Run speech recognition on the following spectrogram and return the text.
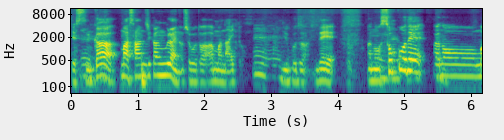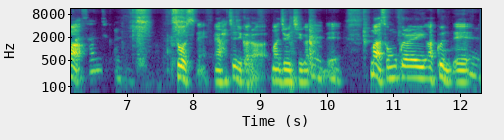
ですが、まあ3時間ぐらいの仕事はあんまないとうんうん。いうことなんで、あの、うんそこで、あのまあ、あ、3時間。そうですね。8時から、まあ、11時ぐらいなんで、うんまあ、そんくらい空くんうんで、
